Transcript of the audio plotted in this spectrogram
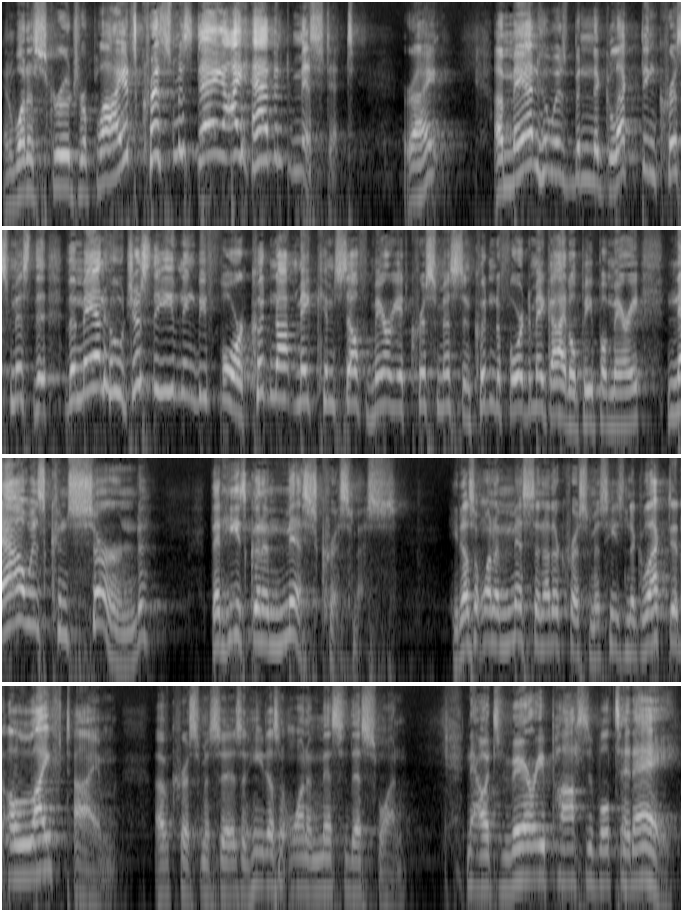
And what does Scrooge reply? It's Christmas Day. I haven't missed it. Right? A man who has been neglecting Christmas, the, the man who just the evening before could not make himself merry at Christmas and couldn't afford to make idle people merry, now is concerned that he's going to miss Christmas. He doesn't want to miss another Christmas. He's neglected a lifetime of Christmases, and he doesn't want to miss this one. Now, it's very possible today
